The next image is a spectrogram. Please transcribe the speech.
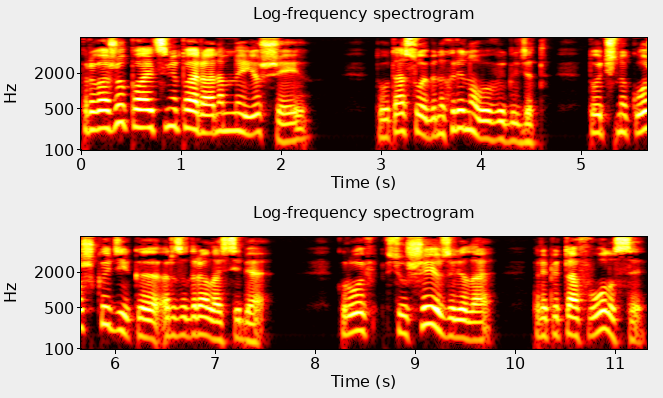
Провожу пальцами по ранам на ее шею. Тут особенно хреново выглядит. Точно кошка дико разодрала себя. Кровь всю шею залила, пропитав волосы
